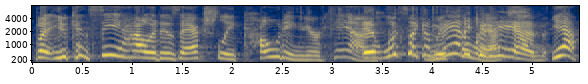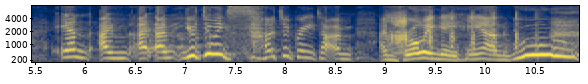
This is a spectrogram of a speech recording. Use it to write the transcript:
But you can see how it is actually coating your hand. It looks like a mannequin hand. Yeah, and I'm, I, I'm. You're doing such a great job. I'm, I'm growing a hand. Woo!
